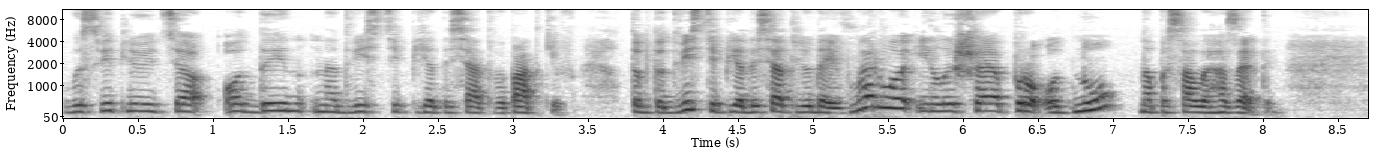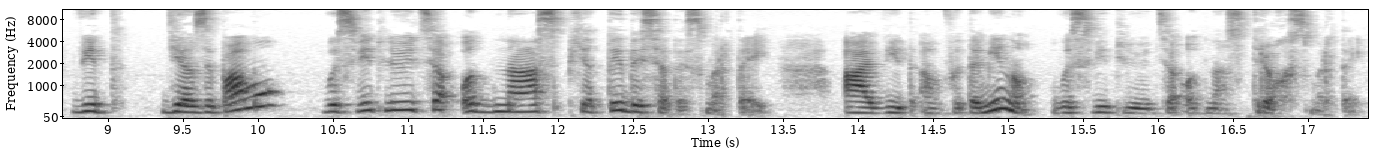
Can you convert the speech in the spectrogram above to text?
висвітлюється 1 на 250 випадків. Тобто 250 людей вмерло і лише про одну написали газети. Від діазепаму висвітлюється одна з 50 смертей, а від амфетаміну висвітлюється одна з трьох смертей,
